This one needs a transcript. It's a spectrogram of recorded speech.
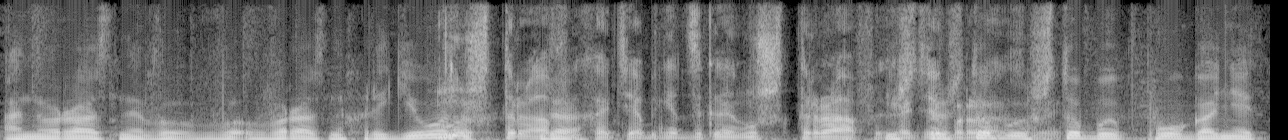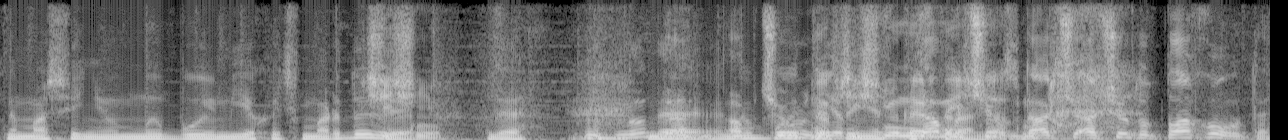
оно разное в, в- в разных регионах. Ну, штрафы да. хотя бы нет. закон- Ну, штрафы И хотя что, бы чтобы, разные. чтобы погонять на машине, мы будем ехать в Мордовию. Чечню. Да. Ну Да, да, ну, а почему будет нет? Чечню, Да, наверное, почему? сейчас. Да, а что тут плохого-то?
